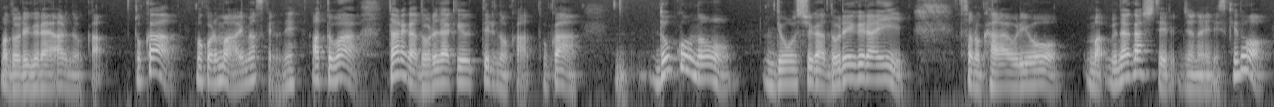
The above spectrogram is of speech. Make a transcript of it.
どれぐらいあるのかとか、まあ、これもありますけどねあとは誰がどれだけ売ってるのかとかどこの業種がどれぐらいその空売りをまあ、促してるじゃないですけど、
